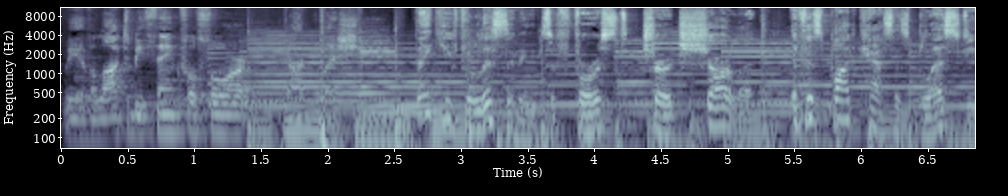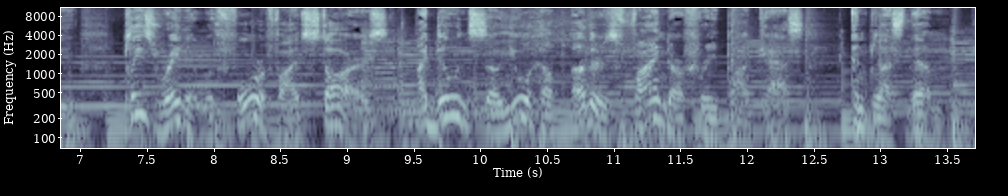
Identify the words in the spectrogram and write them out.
We have a lot to be thankful for. God bless you. Thank you for listening to First Church Charlotte. If this podcast has blessed you, please rate it with four or five stars. By doing so, you will help others find our free podcast and bless them.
